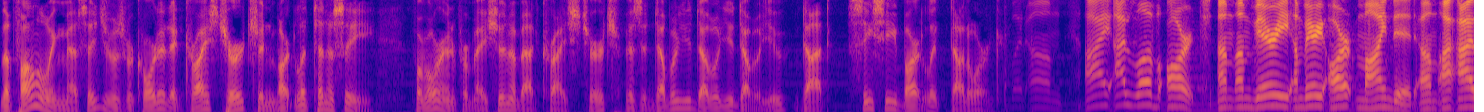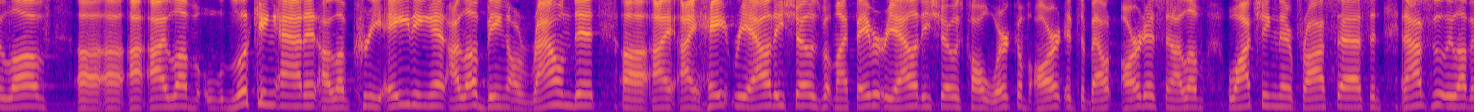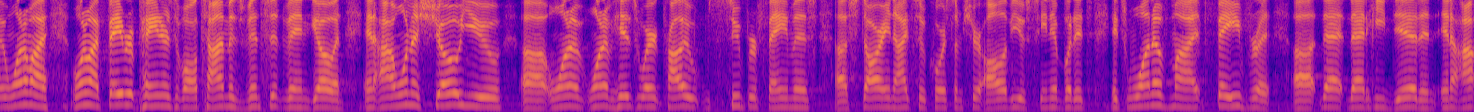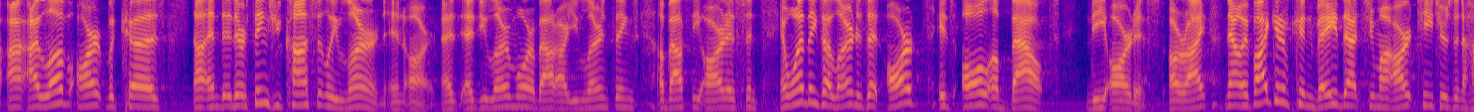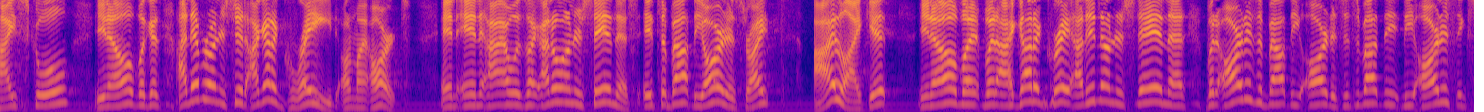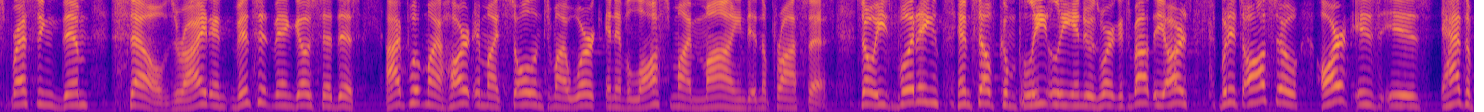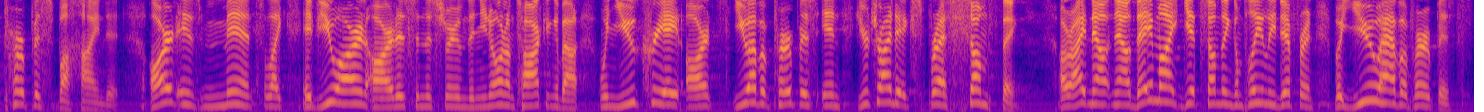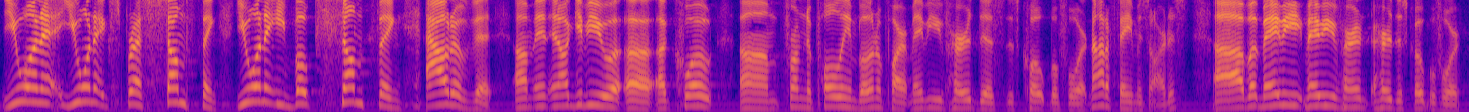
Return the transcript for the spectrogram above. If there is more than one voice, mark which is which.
Speaker 1: The following message was recorded at Christ Church in Bartlett, Tennessee. For more information about Christ Church, visit www.ccbartlett.org.
Speaker 2: But um, I, I love art. I'm, I'm very I'm very art minded. Um, I, I love uh, uh, I, I love looking at it. I love creating it. I love being around it. Uh, I, I hate reality shows, but my favorite reality show is called Work of Art. It's about artists, and I love watching their process, and, and I absolutely love it. And one of my one of my favorite painters of all time is Vincent Van Gogh, and, and I want to show you uh, one of one of his work, probably super famous, uh, Starry Nights. Of course, I'm sure all of you have seen it, but it's it's one of my favorite uh, that that he did, and and I, I love art because uh, and there, there, are things you constantly learn in art as as you learn more about art, you learn things about the artist, and and one of the things I learned is that art is all about the artist. All right. Now, if I could have conveyed that to my art teachers in high school, you know, because I never understood, I got a grade on my art. And, and I was like, I don't understand this. It's about the artist, right? I like it you know but but i got a great i didn't understand that but art is about the artist. It's about the, the artist expressing themselves right? And vincent van gogh said this i put my heart and my soul into my work and have lost my mind in the process. So he's putting himself completely into his work. It's about the artist but it's also art is is has a purpose behind it. Art is meant like if you are an artist in this room then you know what i'm talking about. When you create art you have a purpose in you're trying to express something. All right. Now, now they might get something completely different, but you have a purpose. You want to, you want to express something. You want to evoke something out of it. Um, and, and, I'll give you a, a quote um, from Napoleon Bonaparte. Maybe you've heard this this quote before. Not a famous artist, uh, but maybe maybe you've heard heard this quote before.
